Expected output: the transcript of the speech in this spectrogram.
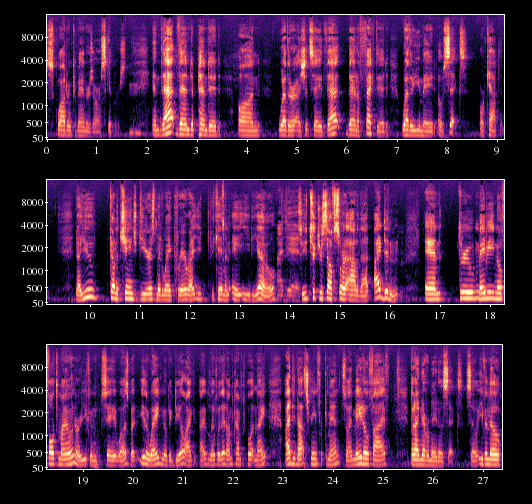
squadron commanders are our skippers. Mm-hmm. And that then depended on whether, I should say, that then affected whether you made 06 or captain. Now, you kind of changed gears midway career, right? You became an AEDO. I did. So you took yourself sort of out of that. I didn't. And through maybe no fault of my own, or you can say it was, but either way, no big deal. I, I live with it. I'm comfortable at night. I did not screen for command, so I made 05, but I never made 06. So even though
